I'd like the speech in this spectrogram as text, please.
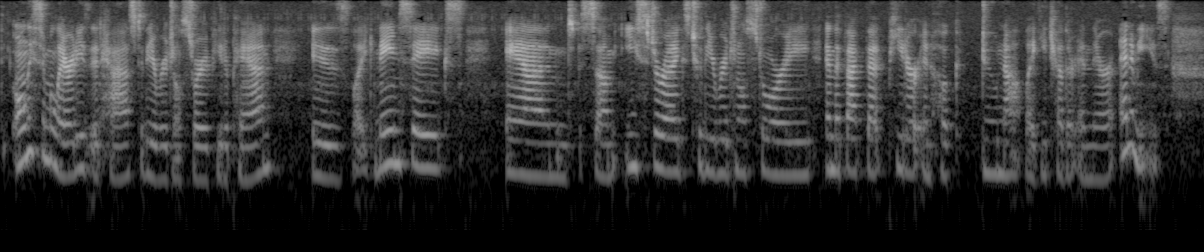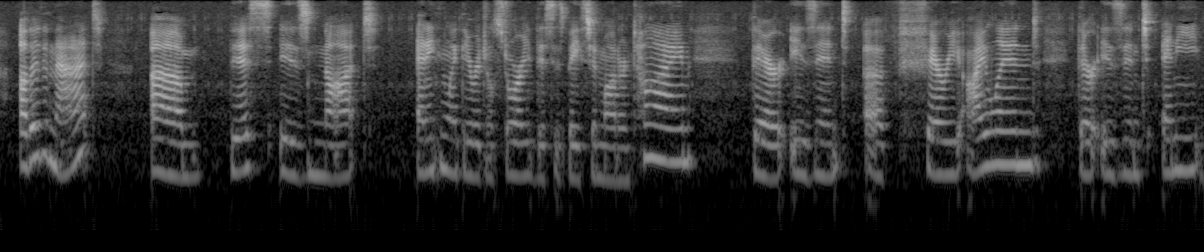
The only similarities it has to the original story of Peter Pan is like namesakes and some Easter eggs to the original story, and the fact that Peter and Hook do not like each other and they're enemies. Other than that, um, this is not anything like the original story. This is based in modern time. There isn't a fairy island. There isn't any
